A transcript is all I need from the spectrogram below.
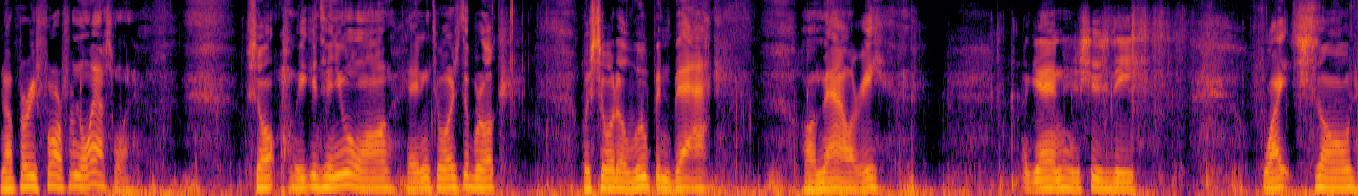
not very far from the last one. So we continue along heading towards the brook. We're sort of looping back on Mallory. Again, this is the white stone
